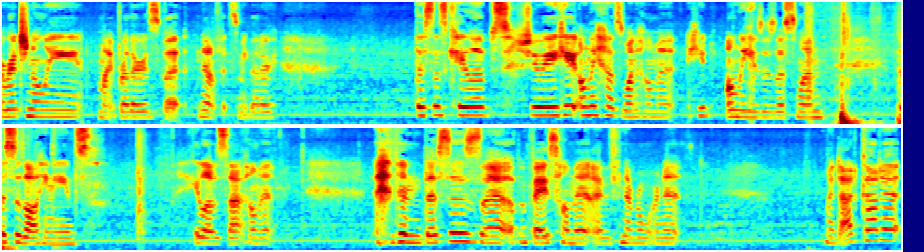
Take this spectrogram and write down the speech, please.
Originally my brother's, but now it fits me better. This is Caleb's Shoei. He only has one helmet. He only uses this one. This is all he needs. He loves that helmet. And then this is the open face helmet. I've never worn it. My dad got it,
